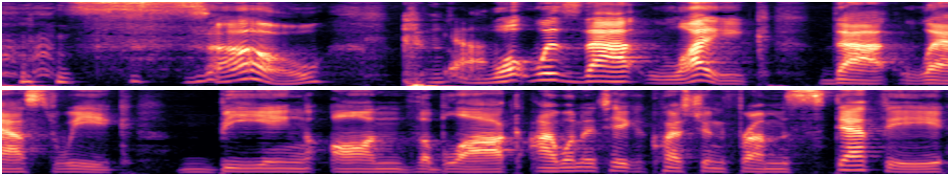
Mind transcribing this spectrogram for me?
so, Yeah. what was that like that last week being on the block? I want to take a question from Steffi,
